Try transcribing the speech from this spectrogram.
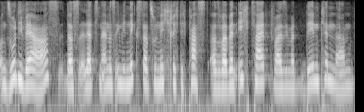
und so divers, dass letzten Endes irgendwie nichts dazu nicht richtig passt. Also weil wenn ich Zeit quasi mit den Kindern,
